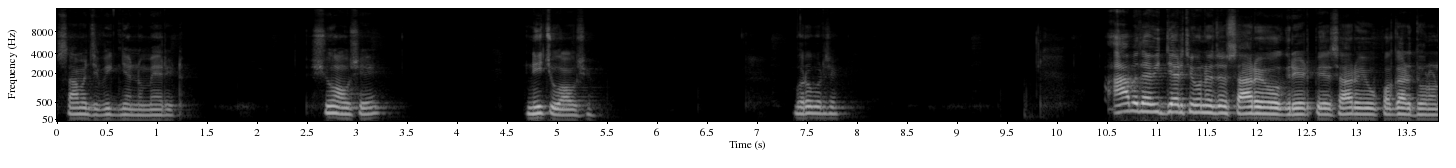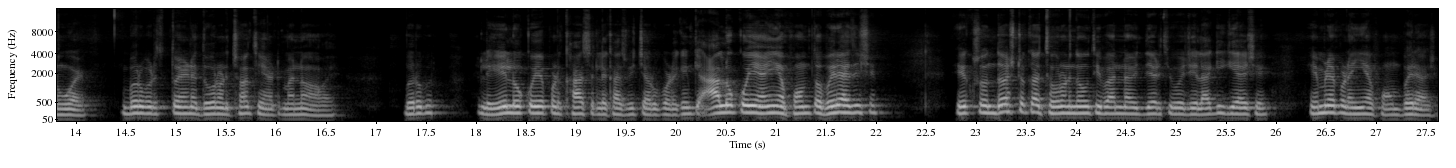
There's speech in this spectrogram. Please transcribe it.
સામાજિક વિજ્ઞાનનું મેરિટ શું આવશે? નીચું આવશે. બરાબર છે? આ બધા વિદ્યાર્થીઓને જો સારો એવો ગ્રેડ પે સારો એવું પગાર ધોરણ હોય બરાબર તો એણે ધોરણ છથી આઠમાં ન અવાય. બરાબર? એટલે એ લોકોએ પણ ખાસ એટલે ખાસ વિચારવું પડે. કેમ કે આ લોકોએ અહીંયા ફોર્મ તો ભર્યા જ છે એકસો દસ ટકા ધોરણ નવથી બારના વિદ્યાર્થીઓ જે લાગી ગયા છે, એમણે પણ અહીંયા ફોર્મ ભર્યા છે.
